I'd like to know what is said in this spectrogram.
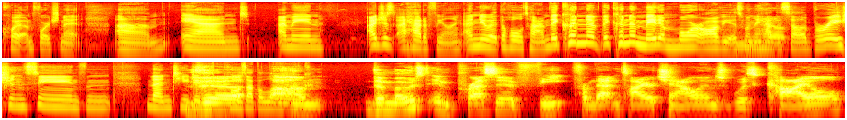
quite unfortunate. Um, and I mean I just I had a feeling. I knew it the whole time. They couldn't have they couldn't have made it more obvious when they had the celebration scenes and then TJ the, just pulls out the lock. Um, the most impressive feat from that entire challenge was Kyle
